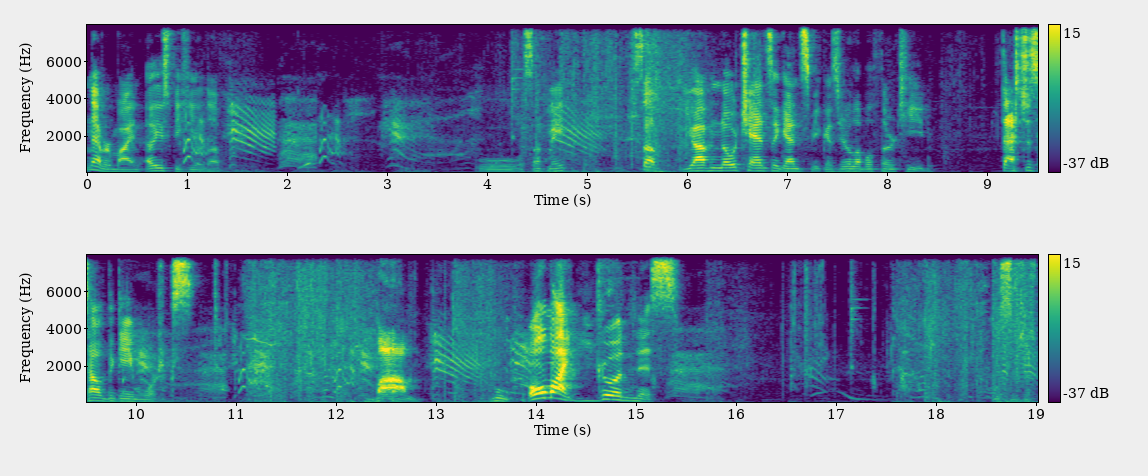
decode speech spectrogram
Never mind. At least be healed up. Ooh, what's up, mate? What's up? You have no chance against me because you're level 13. That's just how the game works. Bomb. Oh my goodness. This is just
